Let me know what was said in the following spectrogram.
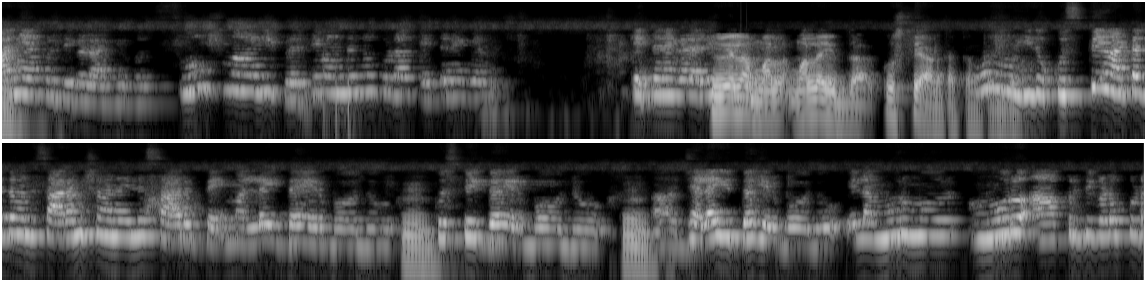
ಆನೆ ಆಕೃತಿಗಳಾಗಿರ್ಬೋದು. ಸೂಕ್ಷ್ಮವಾಗಿ ಪ್ರತಿಯೊಂದನ್ನು ಕೂಡ ಕೆತ್ತನೆಗಳು ಕೆತ್ತನೆಗಳಲ್ಲಿ ಇವೆಲ್ಲ ಮಲ್ಲ ಮಲ್ಲ ಯುದ್ಧ ಕುಸ್ತಿ ಆಡ್ತಕ್ಕಂಥದ್ದು. ಇದು ಕುಸ್ತಿ ಆಟದ ಒಂದು ಸಾರಾಂಶವನ್ನ ಇಲ್ಲಿ ಸಾರುತ್ತೆ. ಮಲ್ಲ ಯುದ್ಧ ಇರ್ಬೋದು ಹ್ಮ್. ಕುಸ್ತಿ ಯುದ್ಧ ಇರ್ಬೋದು ಜಲ ಯುದ್ಧ ಇರ್ಬೋದು ಎಲ್ಲ ಮೂರು ಮೂರು ಮೂರು ಆಕೃತಿಗಳು ಕೂಡ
